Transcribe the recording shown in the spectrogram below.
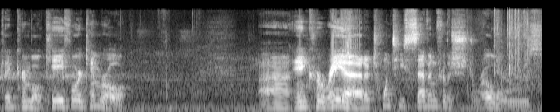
Craig Kimbrel, K4 Kimbrel. Uh, and Correa at a 27 for the Stros.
